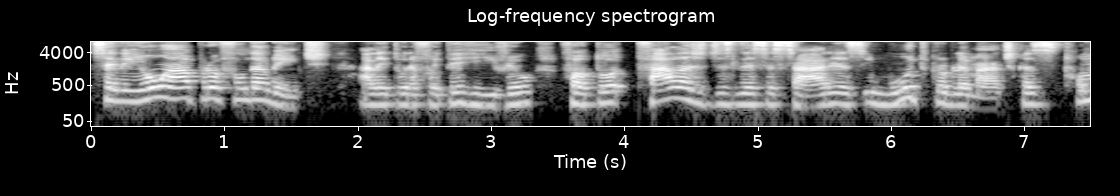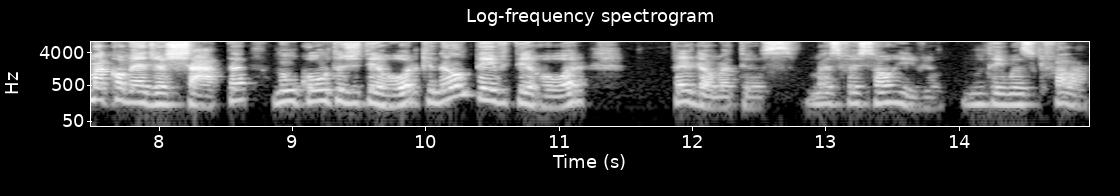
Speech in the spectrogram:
sem nenhum aprofundamento. A leitura foi terrível, faltou falas desnecessárias e muito problemáticas, uma comédia chata, num conto de terror que não teve terror. Perdão, Matheus, mas foi só horrível. Não tem mais o que falar.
